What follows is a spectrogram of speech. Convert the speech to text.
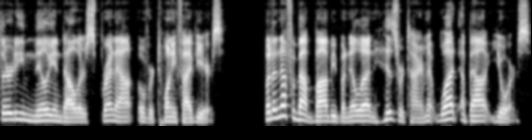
$30 million spread out over 25 years. But enough about Bobby Bonilla and his retirement. What about yours?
